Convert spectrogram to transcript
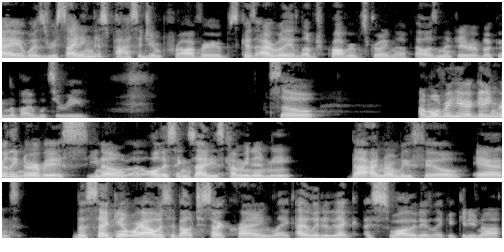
i was reciting this passage in proverbs because i really loved proverbs growing up that was my favorite book in the bible to read so i'm over here getting really nervous you know uh, all this anxiety is coming in me that i normally feel and the second where I was about to start crying, like I literally like I swallowed it, like I kid you not.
